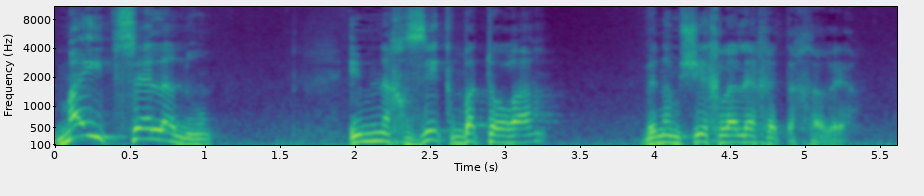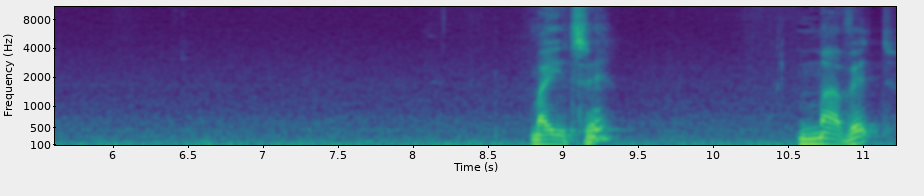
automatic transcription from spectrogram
מה יצא לנו אם נחזיק בתורה ונמשיך ללכת אחריה. מה יצא? מוות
